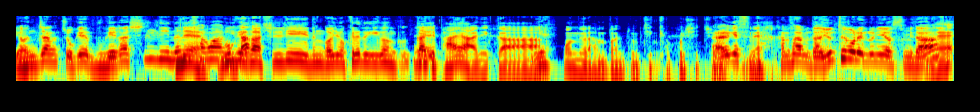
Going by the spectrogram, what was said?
연장 쪽에 무게가 실리는 네, 상황이다. 무게가 실리는 거죠. 그래도 이건 끝까지 네. 봐야 하니까 예. 오늘 한번 좀 지켜보시죠. 알겠습니다. 네. 감사합니다. 윤태곤의 눈이었습니다. 네.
